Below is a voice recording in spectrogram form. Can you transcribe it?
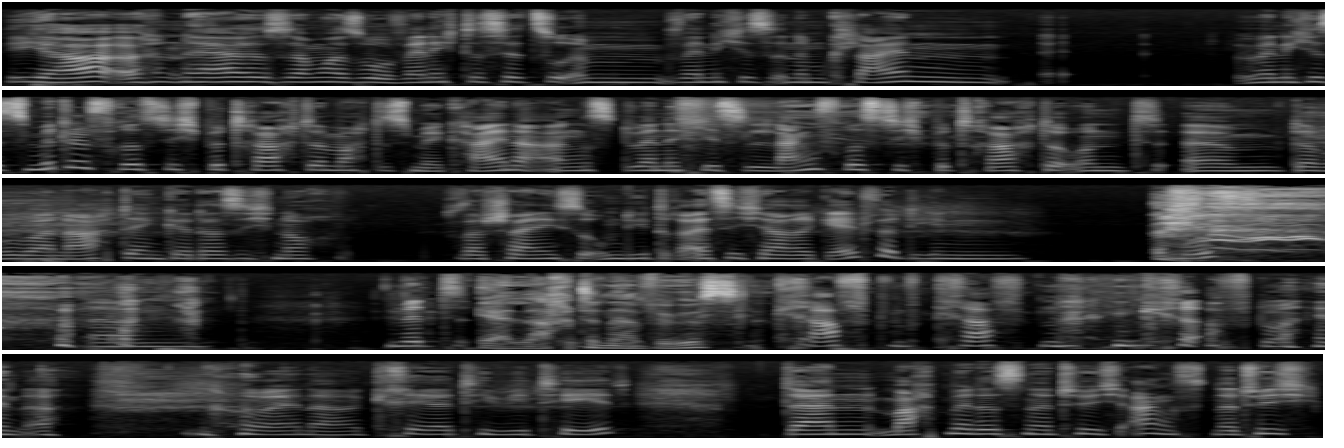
ja, äh, naja, sagen wir so, wenn ich das jetzt so im, wenn ich es in einem kleinen, wenn ich es mittelfristig betrachte, macht es mir keine Angst. Wenn ich es langfristig betrachte und ähm, darüber nachdenke, dass ich noch wahrscheinlich so um die 30 Jahre Geld verdienen muss, ähm, mit Er lachte nervös. Kraft, Kraft, Kraft meiner, meiner Kreativität, dann macht mir das natürlich Angst. Natürlich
